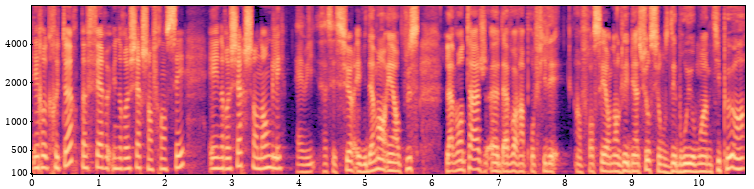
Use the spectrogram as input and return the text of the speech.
les recruteurs peuvent faire une recherche en français et une recherche en anglais. Eh oui, ça c'est sûr, évidemment. Et en plus, l'avantage euh, d'avoir un profil en français et en anglais, bien sûr, si on se débrouille au moins un petit peu, hein,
